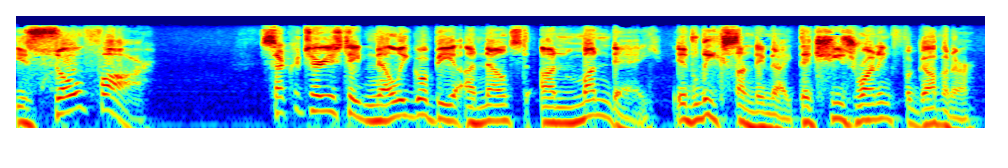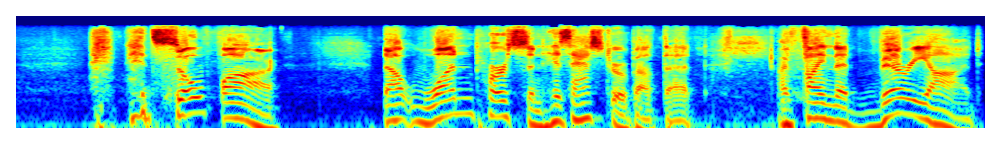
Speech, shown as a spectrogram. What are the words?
is so far, Secretary of State Nellie Gorbea announced on Monday, it leaked Sunday night, that she's running for governor. it's so far, not one person has asked her about that. I find that very odd.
